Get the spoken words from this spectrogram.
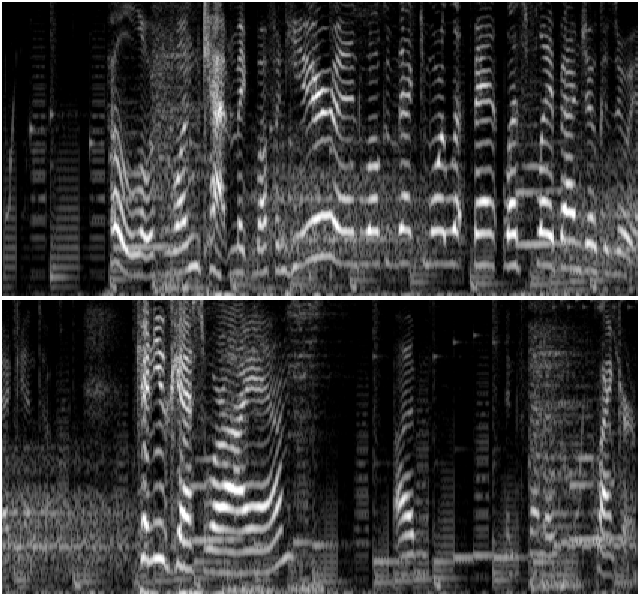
Hello everyone, Captain McMuffin here, and welcome back to more Let's Play Banjo-Kazooie. I can't talk. Can you guess where I am? I'm in front of Clanker.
